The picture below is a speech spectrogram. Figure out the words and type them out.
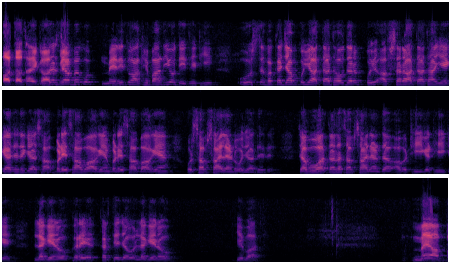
आता था एक आदमी? जब को मेरी तो आँखें बांधी होती थी ठीक। उस वक्त जब कोई आता था उधर कोई अफसर आता था ये कहते थे कि बड़े साहब आ गए हैं बड़े साहब आ गए हैं और सब साइलेंट हो जाते थे। जब वो आता था सब साइलेंट था अब ठीक है ठीक है लगे रहो करे करते जाओ लगे रहो ये बात। मैं अब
